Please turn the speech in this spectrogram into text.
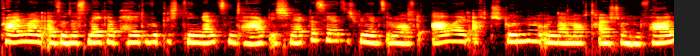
Primer. Also das Make-up hält wirklich den ganzen Tag. Ich merke das jetzt. Ich bin jetzt immer auf der Arbeit, acht Stunden und dann noch drei Stunden fahren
